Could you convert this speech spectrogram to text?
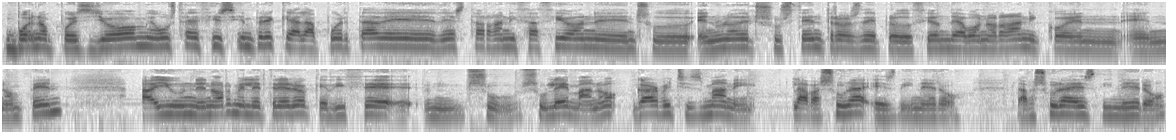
Bueno, pues yo me gusta decir siempre que a la puerta de, de esta organización, en, su, en, uno de sus centros de producción de abono orgánico en, en Phnom hay un enorme letrero que dice mm, su, su lema, ¿no? Garbage is money, la basura es dinero. La basura es dinero.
